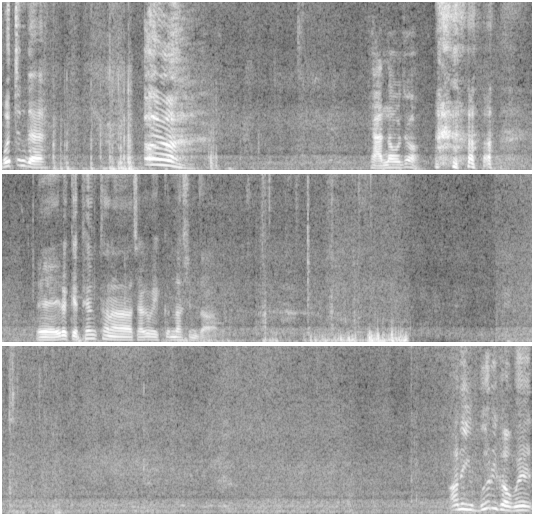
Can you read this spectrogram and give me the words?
멋진데. 배 안 나오죠? 예, 이렇게 평탄화 작업이 끝났습니다. 아니 이 머리가 왜?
